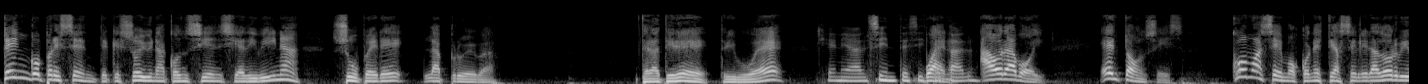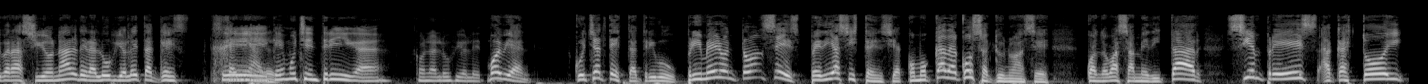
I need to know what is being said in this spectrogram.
tengo presente que soy una conciencia divina, superé la prueba. Te la tiré, tribu, ¿eh? genial, síntesis bueno, total. ahora voy. Entonces, ¿Cómo hacemos con este acelerador vibracional de la luz violeta que es Sí, genial? que hay mucha intriga con la luz violeta. Muy bien. Escuchate esta, tribu. Primero entonces, pedí asistencia, como cada cosa que uno hace. Cuando vas a meditar, siempre es, acá estoy,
